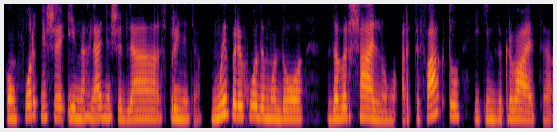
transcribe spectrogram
комфортніше і наглядніше для сприйняття. Ми переходимо до завершального артефакту, яким закривається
